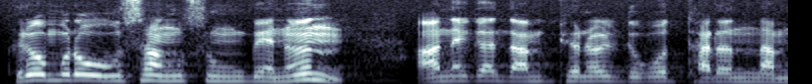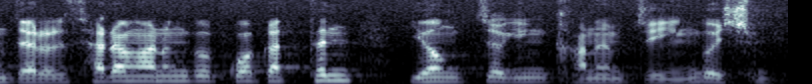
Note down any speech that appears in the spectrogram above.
그러므로 우상 숭배는 아내가 남편을 두고 다른 남자를 사랑하는 것과 같은 영적인 간음죄인 것입니다.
